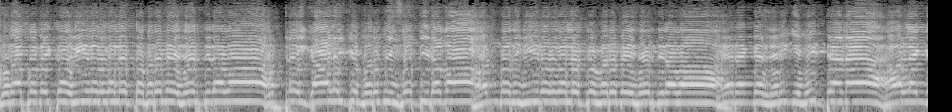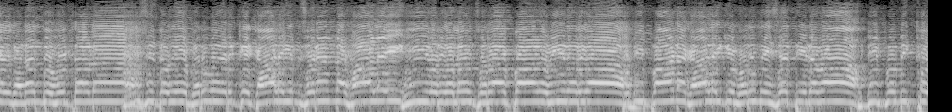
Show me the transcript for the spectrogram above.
சிறப்பு மிக்க வீரர்களுக்கு பெருமை சேர்த்திடவா? ஒற்றை காலைக்கு பெருமை சேர்த்திடவா? ஒன்பது வீரர்களுக்கு பெருமை சேர்த்திடவா? நேரங்கள் நெருங்கி விட்டன. காலங்கள் கடந்து விட்டன. பரிசு தொகையை பெறுவதற்கு காலையும் சிறந்த காலை. வீரர்களும் சிறப்பான வீரர்கள். துடிப்பான காலைக்கு பெருமை சேர்த்திடவா? துடிப்பு மிக்க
